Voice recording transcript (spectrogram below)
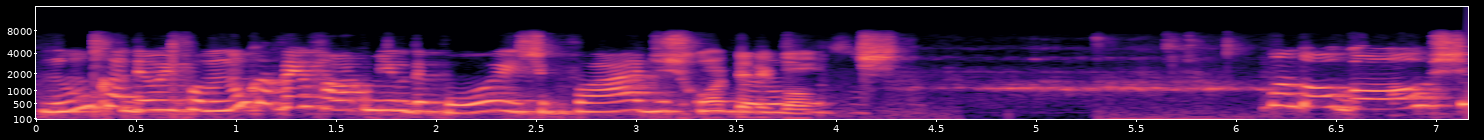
Nunca deu informação, nunca veio falar comigo depois, tipo, falar, ah, desculpa. Eu não ghost. Mandou o ghost,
